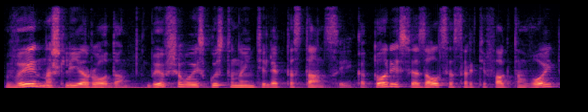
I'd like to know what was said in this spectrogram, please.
Вы нашли Рода, бывшего искусственного интеллекта станции, который связался с артефактом Void,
